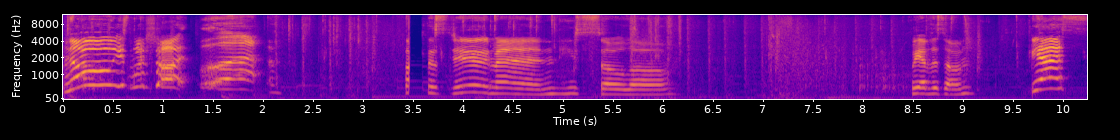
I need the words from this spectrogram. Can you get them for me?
No, he's one shot. Ugh. Fuck this dude, man. He's so low. We have the zone. Yes!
